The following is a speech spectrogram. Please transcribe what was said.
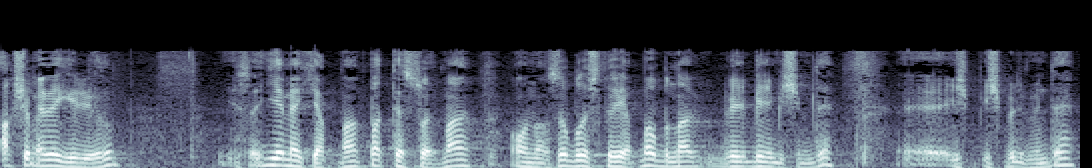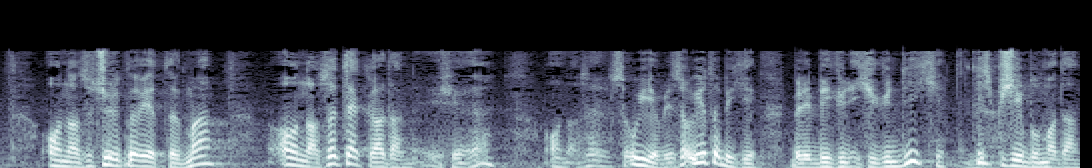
Akşam eve geliyorum. İşte yemek yapma, patates soyma, ondan sonra bulaşıkları yapma. Bunlar be- benim işimde. İş, iş bölümünde. Ondan sonra çocukları yatırma. Ondan sonra tekrardan şeye. Ondan sonra uyuyabilirse uyuyor tabii ki. Böyle bir gün iki gün değil ki. Hiçbir şey bulmadan.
